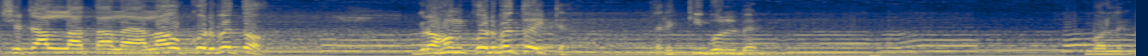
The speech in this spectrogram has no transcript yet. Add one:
সেটা আল্লাহ তালা অ্যালাউ করবে তো? গ্রহণ করবে তো এটা? তাহলে কি বলবেন? বলেন।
